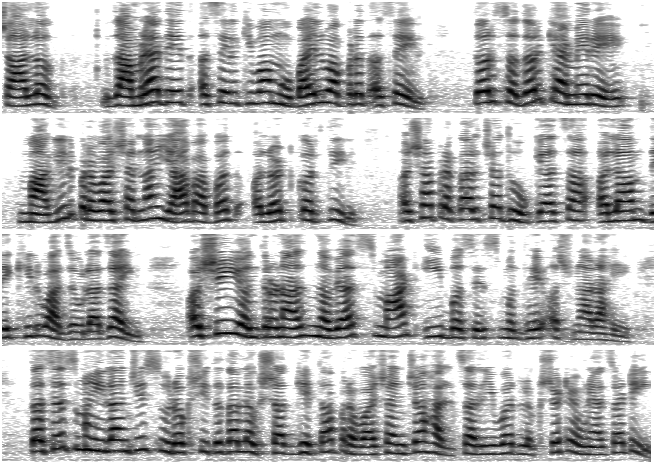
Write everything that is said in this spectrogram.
चालक जांभळ्या देत असेल किंवा मोबाईल वापरत असेल तर सदर कॅमेरे मागील प्रवाशांना याबाबत अलर्ट करतील. अशा प्रकारच्या धोक्याचा अलार्म देखील वाजवला जाईल. अशी यंत्रणा नव्या स्मार्ट ई बसेसमध्ये असणार आहे. तसेच महिलांची सुरक्षितता लक्षात घेता प्रवाशांच्या हालचालीवर लक्ष ठेवण्यासाठी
